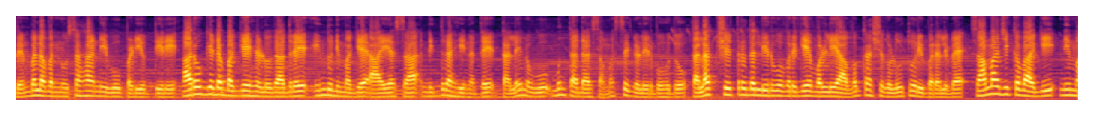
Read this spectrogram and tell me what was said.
ಬೆಂಬಲವನ್ನು ಸಹ ನೀವು ಪಡೆಯುತ್ತೀರಿ. ಆರೋಗ್ಯದ ಬಗ್ಗೆ ಹೇಳುವುದಾದ್ರೆ, ಇಂದು ನಿಮಗೆ ಆಯಾಸ, ನಿದ್ರಾಹೀನತೆ, ತಲೆನೋವು ಮುಂತಾದ ಸಮಸ್ಯೆಗಳಿರಬಹುದು. ಕಲಾ ಕ್ಷೇತ್ರದಲ್ಲಿರುವವರಿಗೆ ಒಳ್ಳೆಯ ಅವಕಾಶಗಳು ತೋರಿ ಬರಲಿವೆ ಸಾಮಾಜಿಕವಾಗಿ ನಿಮ್ಮ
